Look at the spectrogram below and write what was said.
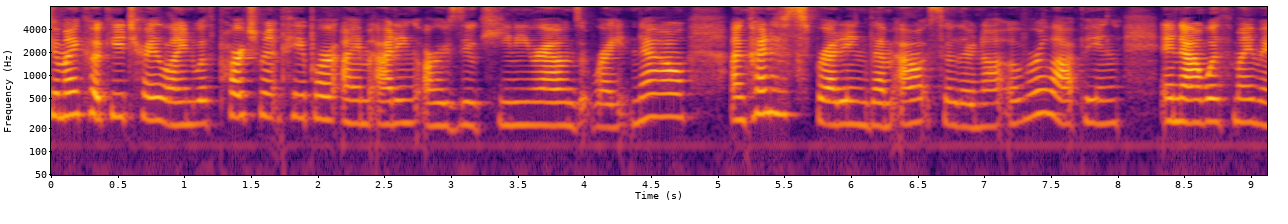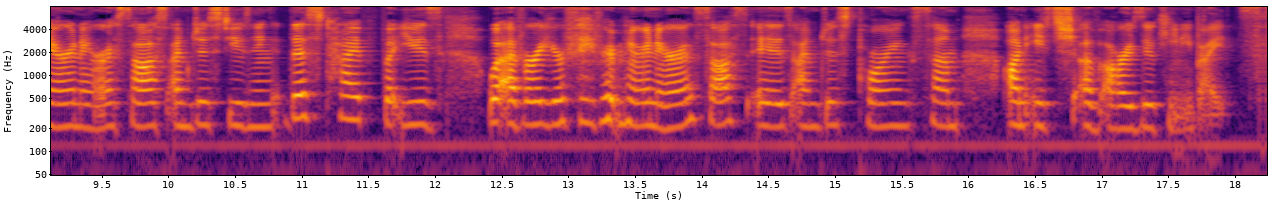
To my cookie tray lined with parchment paper, I'm adding our zucchini rounds right now. I'm kind of spreading them out so they're not overlapping. And now with my marinara sauce, I'm just using this type, but use whatever your favorite marinara sauce is. I'm just pouring some on each of our zucchini bites.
